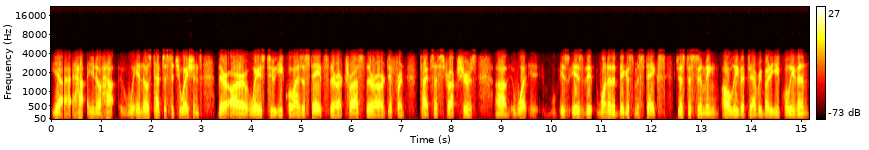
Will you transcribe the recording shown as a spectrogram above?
yeah. How, you know, how in those types of situations, there are ways to equalize estates. There are trusts. There are different types of structures. Uh, what is is the one of the biggest mistakes? Just assuming I'll leave it to everybody equally. Then.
